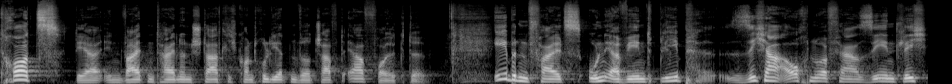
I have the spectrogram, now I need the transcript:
trotz der in weiten Teilen staatlich kontrollierten Wirtschaft erfolgte. Ebenfalls unerwähnt blieb, sicher auch nur versehentlich,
